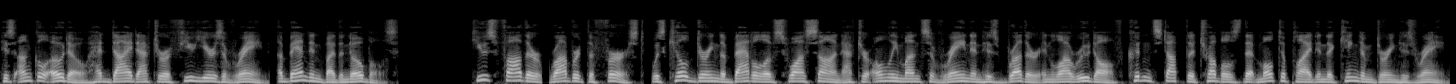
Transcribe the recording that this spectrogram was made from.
his uncle Odo had died after a few years of reign, abandoned by the nobles. Hugh's father, Robert I, was killed during the Battle of Soissons after only months of reign and his brother-in-law Rudolf couldn't stop the troubles that multiplied in the kingdom during his reign.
